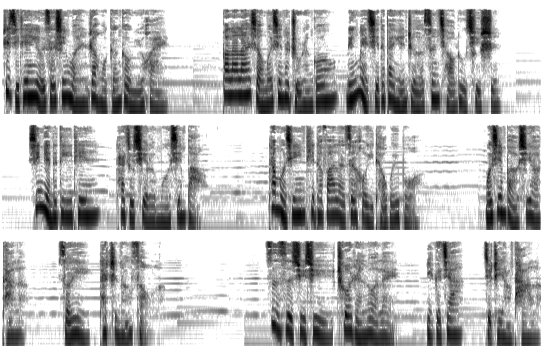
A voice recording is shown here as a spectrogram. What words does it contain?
这几天有一则新闻让我耿耿于怀，《巴啦啦小魔仙》的主人公林美琪的扮演者孙乔璐去世。新年的第一天，他就去了魔仙堡，他母亲替他发了最后一条微博：“魔仙堡需要他了，所以他只能走了。”字字句句戳人落泪，一个家就这样塌了。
